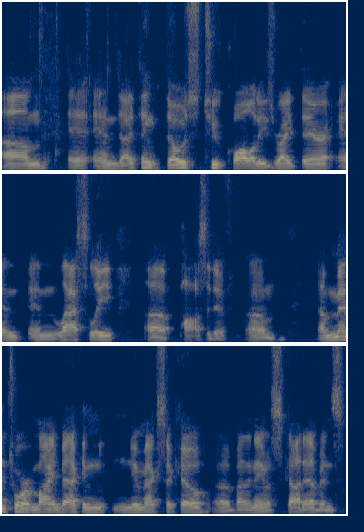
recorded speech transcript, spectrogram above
Um, and, and, I think those two qualities right there. And and lastly, uh, positive. Um, a mentor of mine back in New Mexico uh, by the name of Scott Evans.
